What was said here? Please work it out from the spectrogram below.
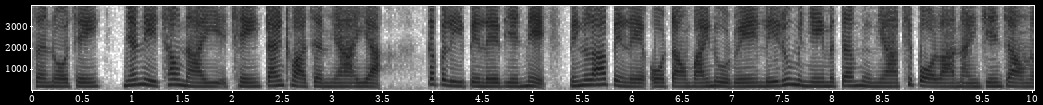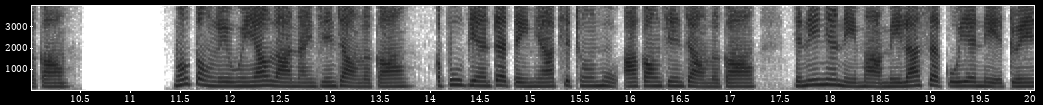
စံတော်ချိန်ညနေ6နာရီအချိန်တိုင်းထွာချက်များအရကပလီပင်လယ်ပြင်နှင့်ဘင်္ဂလားပင်လယ်အော်တောင်ပိုင်းတို့တွင် လေထုမငြိမ်မသက်မှုများဖြစ်ပေါ်လာနိုင်ခြင်းကြောင့်၎င်းမုတ်တုံလေဝင်ရောက်လာနိုင်ခြင်းကြောင့်၎င်းအပူပြန်တက်တိမ်များဖြစ်ထွန်းမှုအားကောင်းခြင်းကြောင့်၎င်း ယနေ့ညနေမှမေလ19ရက်နေ့အတွင်း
